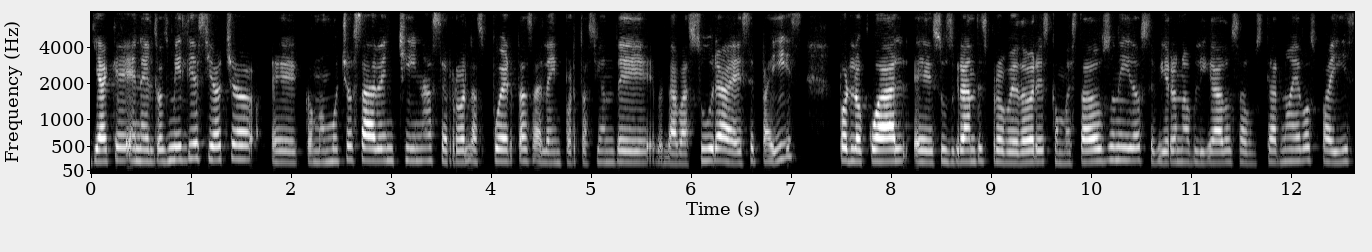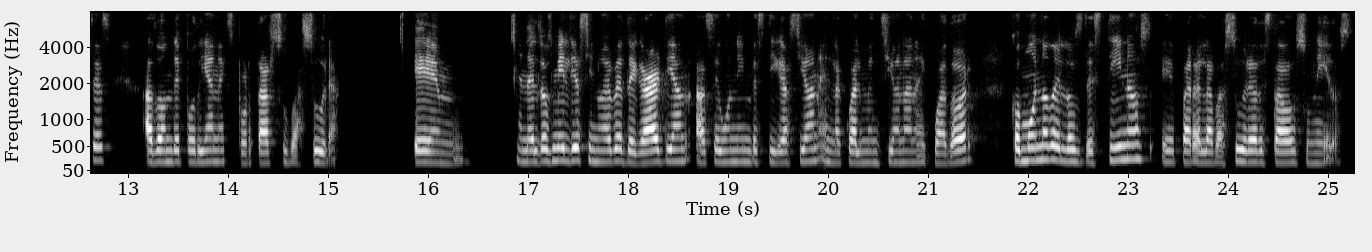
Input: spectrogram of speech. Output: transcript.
ya que en el 2018, eh, como muchos saben, China cerró las puertas a la importación de la basura a ese país, por lo cual eh, sus grandes proveedores como Estados Unidos se vieron obligados a buscar nuevos países a donde podían exportar su basura. Em, en el 2019, The Guardian hace una investigación en la cual mencionan a Ecuador como uno de los destinos eh, para la basura de Estados Unidos.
